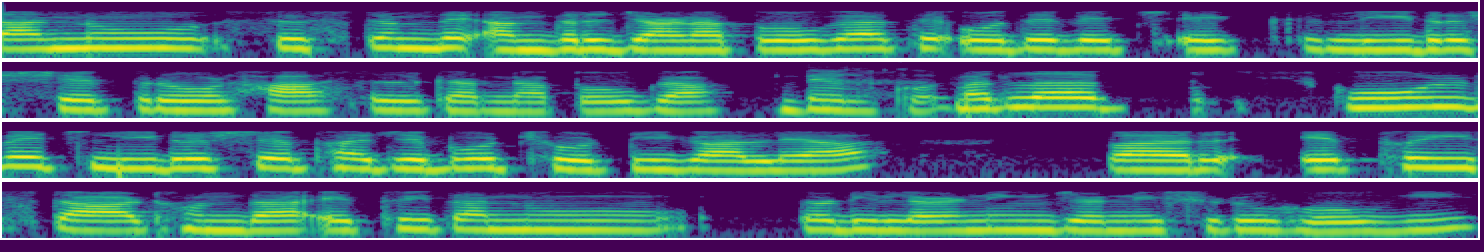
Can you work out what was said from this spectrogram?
ਤੁਹਾਨੂੰ ਸਿਸਟਮ ਦੇ ਅੰਦਰ ਜਾਣਾ ਪਊਗਾ ਤੇ ਉਹਦੇ ਵਿੱਚ ਇੱਕ ਲੀਡਰਸ਼ਿਪ ਰੋਲ ਹਾਸਲ ਕਰਨਾ ਪਊਗਾ। ਬਿਲਕੁਲ। ਮਤਲਬ ਸਕੂਲ ਵਿੱਚ ਲੀਡਰਸ਼ਿਪ ਹਜੇ ਬਹੁਤ ਛੋਟੀ ਗੱਲ ਆ ਪਰ ਇੱਥੋਂ ਹੀ ਸਟਾਰਟ ਹੁੰਦਾ ਇੱਥੋਂ ਹੀ ਤੁਹਾਨੂੰ ਤੁਹਾਡੀ ਲਰਨਿੰਗ ਜਰਨੀ ਸ਼ੁਰੂ ਹੋਊਗੀ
